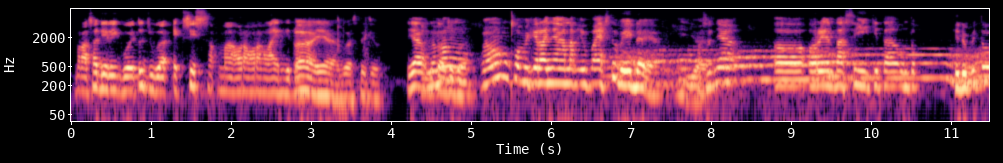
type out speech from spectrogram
merasa diri gue itu juga eksis sama orang-orang lain gitu Ah iya, gue setuju. Ya Gitu memang memang pemikirannya anak IPS tuh beda ya. Iya. Maksudnya eh, orientasi kita untuk hidup itu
